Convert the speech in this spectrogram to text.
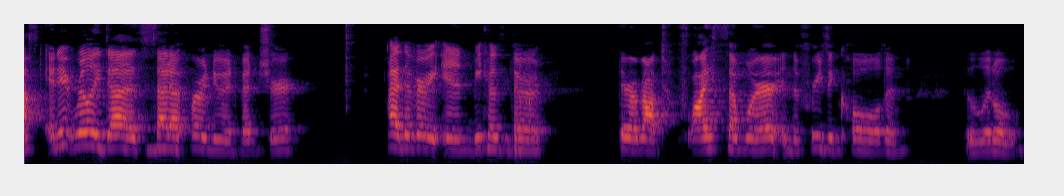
ask, and it really does set up for a new adventure at the very end because they're they're about to fly somewhere in the freezing cold, and the little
